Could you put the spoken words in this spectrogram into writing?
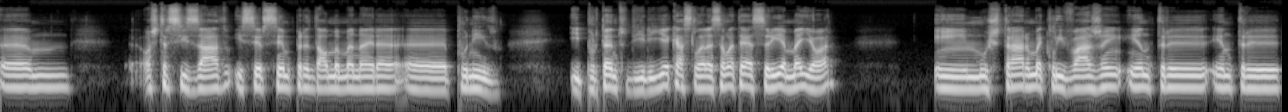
ah, um, ostracizado e ser sempre de alguma maneira uh, punido. E portanto diria que a aceleração até seria maior em mostrar uma clivagem entre, entre,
